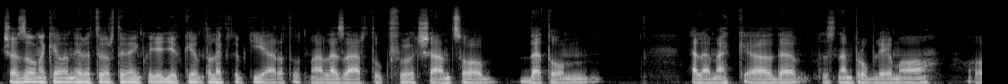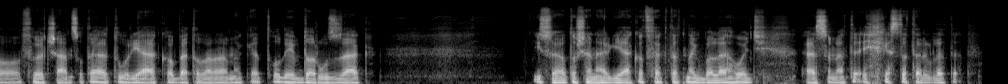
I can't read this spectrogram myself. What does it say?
És ez annak ellenére történik, hogy egyébként a legtöbb kijáratot már lezártuk földsánca, beton elemekkel, de ez nem probléma. A földsáncot eltúrják, a betonelemeket odébb daruzzák, iszonyatos energiákat fektetnek bele, hogy elszemeteljék ezt a területet.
